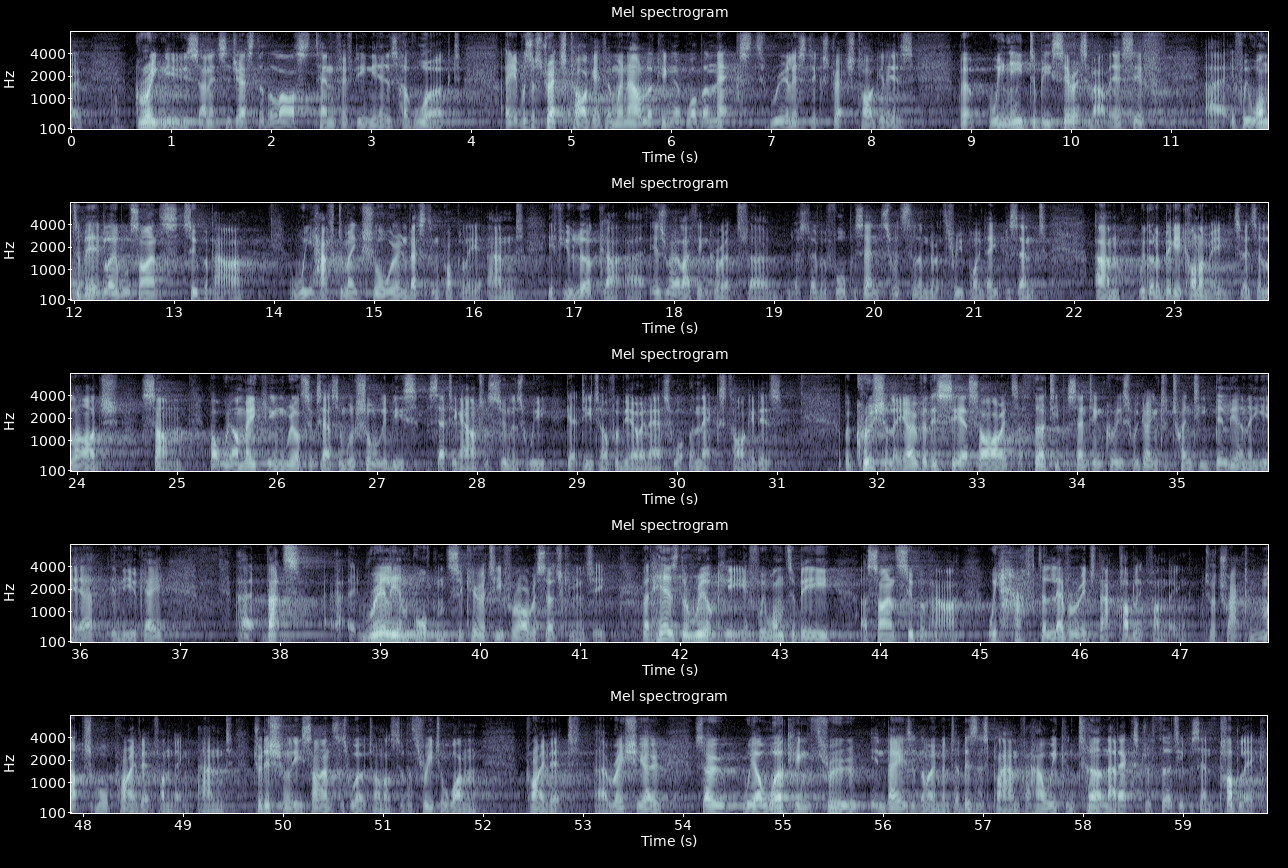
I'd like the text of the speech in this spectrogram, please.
Great news, and it suggests that the last 10, 15 years have worked. Uh, it was a stretch target, and we're now looking at what the next realistic stretch target is. But we need to be serious about this. If, uh, if we want to be a global science superpower, we have to make sure we're investing properly. And if you look, at uh, Israel, I think, are at uh, just over 4%, Switzerland are at 3.8%. Um, we've got a big economy, so it's a large sum, but we are making real success, and we'll shortly be setting out, as soon as we get detail from the ONS, what the next target is. But crucially, over this CSR, it's a 30% increase. We're going to 20 billion a year in the UK. Uh, that's uh, really important security for our research community. But here's the real key. If we want to be a science superpower, we have to leverage that public funding to attract much more private funding. And traditionally, science has worked on a sort of three to one private uh, ratio. So we are working through in BEIS at the moment a business plan for how we can turn that extra 30% public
